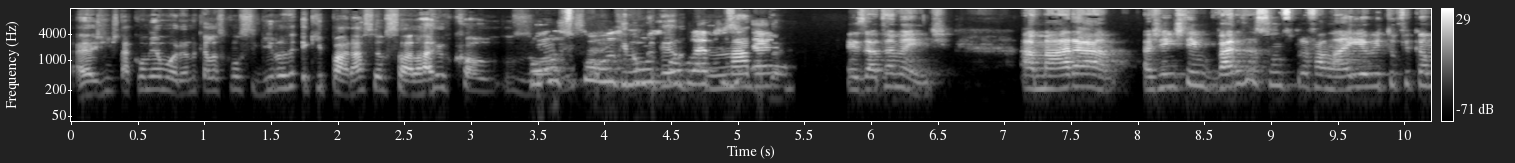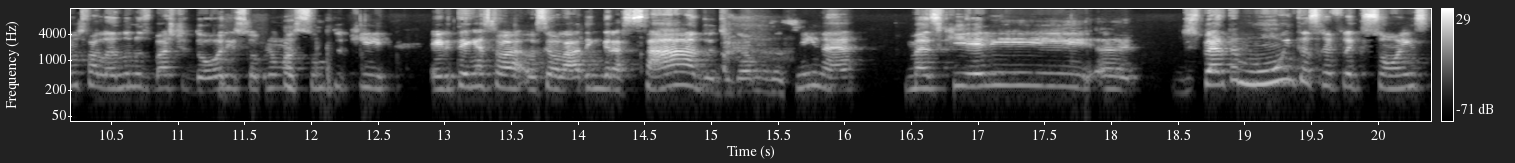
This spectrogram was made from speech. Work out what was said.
a gente está comemorando que elas conseguiram equiparar seu salário com os outros com os, que não ganham nada. É, exatamente. Amara, a gente tem vários assuntos para falar e eu e tu ficamos falando nos bastidores sobre um assunto que ele tem sua, o seu lado engraçado, digamos assim, né? Mas que ele uh, desperta muitas reflexões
